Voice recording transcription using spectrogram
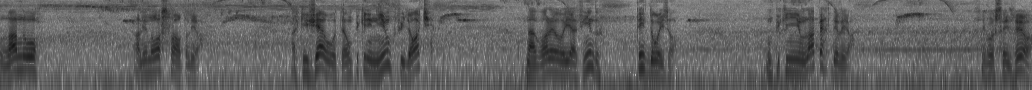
Lá no... Ali no asfalto ali, ó. Aqui já é outro, é um pequenininho, filhote. Agora eu ia vindo, tem dois, ó um pequenininho lá perto dele, ó. Se vocês verem, ó.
